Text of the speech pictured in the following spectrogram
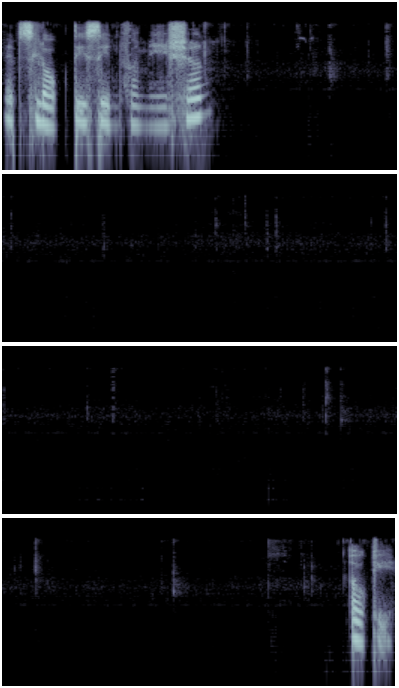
Let's log this information Okay.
